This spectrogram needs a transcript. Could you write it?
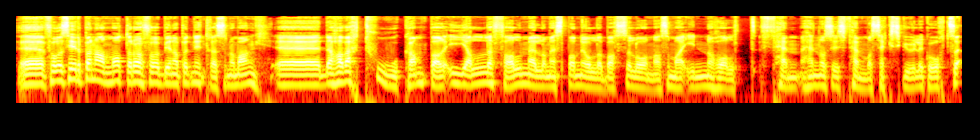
Eh, for å si det på en annen måte, da, for å begynne på et nytt resonnement. Eh, det har vært to kamper, i alle fall mellom Español og Barcelona, som har inneholdt fem, henholdsvis fem og seks gule kort. Så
